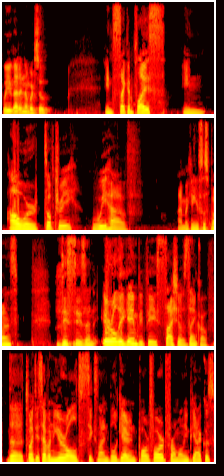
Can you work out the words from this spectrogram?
Who you got at number two? In second place, in our top three, we have. I'm making you suspense this season EuroLeague MVP Sasha Vezenkov, the 27-year-old 6'9 Bulgarian power forward from Olympiacos,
